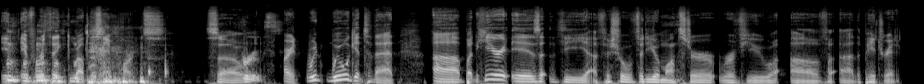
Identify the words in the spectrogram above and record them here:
if, if we're thinking about the same parts so Truth. all right we, we will get to that uh, but here is the official video monster review of uh, the patriot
